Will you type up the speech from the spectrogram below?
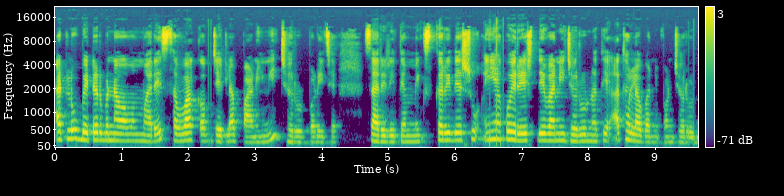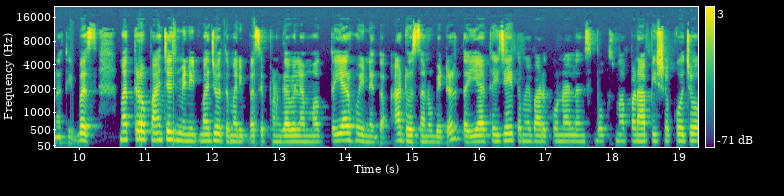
આટલું બેટર બનાવવામાં મારે સવા કપ જેટલા પાણીની જરૂર પડી છે. સારી રીતે મિક્સ કરી દેશું. અહીંયા કોઈ રેસ્ટ દેવાની જરૂર નથી આથો લાવવાની પણ જરૂર નથી. બસ, માત્ર પાંચ જ મિનિટમાં જો તમારી પાસે ફણગાવેલા મગ તૈયાર હોય ને, તો આ ઢોસાનું બેટર તૈયાર થઈ જાય. તમે બાળકોના લંચ બોક્સમાં પણ આપી શકો છો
